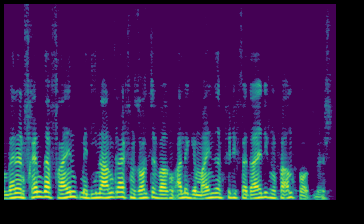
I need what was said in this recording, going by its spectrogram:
Und wenn ein fremder Feind Medina angreifen sollte, waren alle gemeinsam für die Verteidigung verantwortlich.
